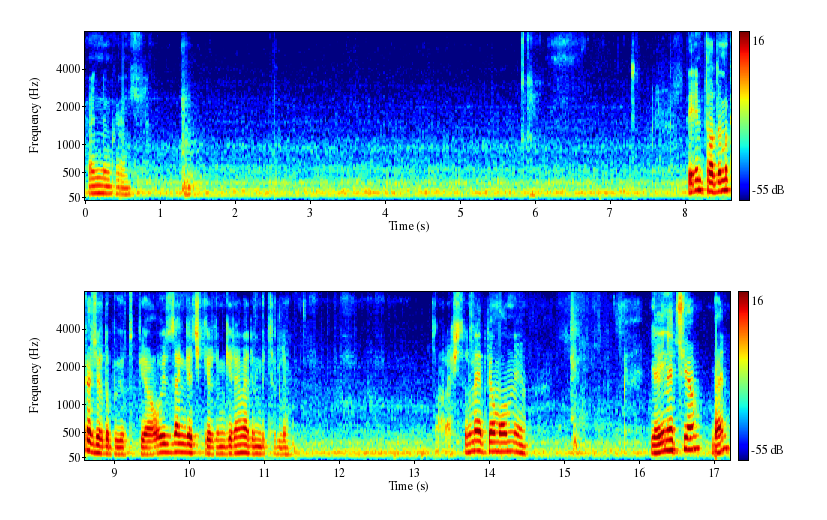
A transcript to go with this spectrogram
Efendim kanki. Benim tadımı kaçırdı bu YouTube ya. O yüzden geç girdim. Giremedim bir türlü. Araştırma yapıyorum olmuyor. Yayın açıyorum ben.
